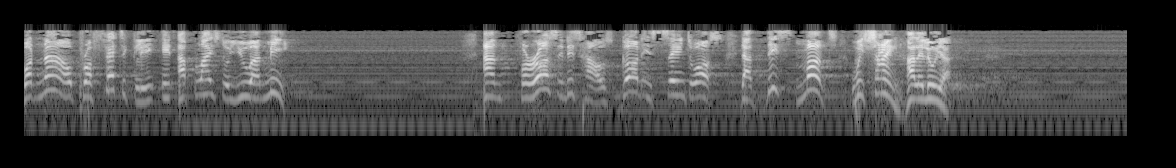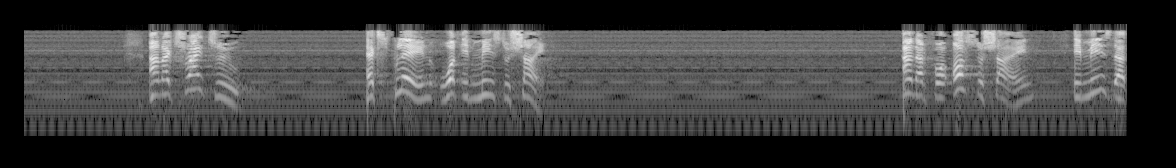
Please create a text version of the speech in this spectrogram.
But now, prophetically, it applies to you and me. And for us in this house, God is saying to us that this month we shine. Hallelujah. And I try to explain what it means to shine. And that for us to shine, it means that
